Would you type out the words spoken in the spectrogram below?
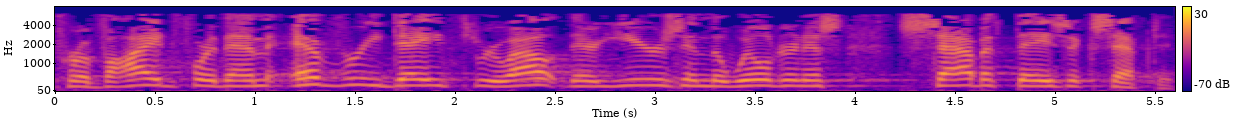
provide for them every day throughout their years in the wilderness, Sabbath days accepted.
